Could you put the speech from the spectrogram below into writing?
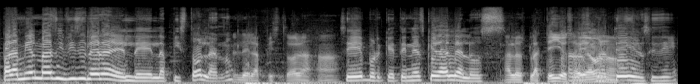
para mí el más difícil era el de la pistola, ¿no? El de la pistola, ajá. Sí, porque tenías que darle a los, A los platillos a había los uno. platillos, sí, sí.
